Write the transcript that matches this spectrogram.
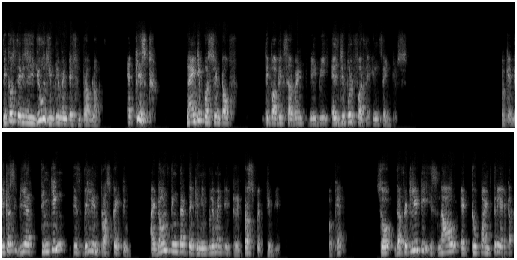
Because there is a huge implementation problem. At least 90% of the public servant will be eligible for the incentives. Okay, because we are thinking this bill in perspective. I don't think that they can implement it retrospectively. Okay, so the fertility is now at 2.3 at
